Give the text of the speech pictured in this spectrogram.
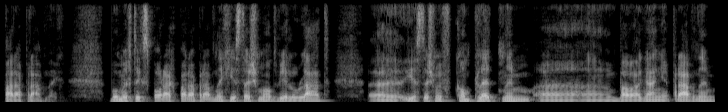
paraprawnych, bo my w tych sporach paraprawnych jesteśmy od wielu lat, e, jesteśmy w kompletnym bałaganie prawnym,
